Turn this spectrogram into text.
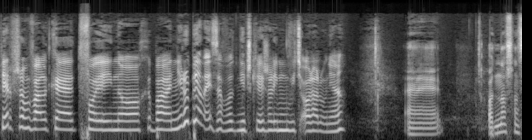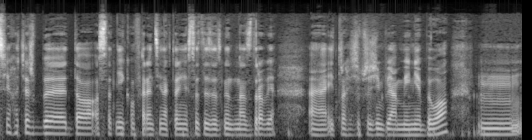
Pierwszą walkę twojej, no chyba nielubionej zawodniczki, jeżeli mówić o Lalunie. E, Odnosząc się chociażby do ostatniej konferencji, na której niestety ze względu na zdrowie e, i trochę się przeziębiłam, mnie nie było. Mm,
